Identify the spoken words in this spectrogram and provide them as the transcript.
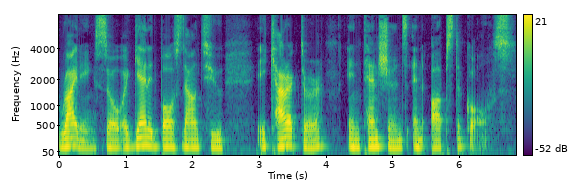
writing. So again, it boils down to a character, intentions, and obstacles.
